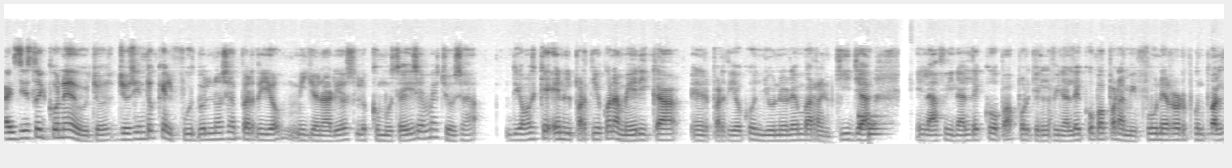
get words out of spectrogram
ahí sí estoy con Edu. Yo, yo siento que el fútbol no se ha perdido. Millonarios, lo, como usted dice, Mecho, o sea, digamos que en el partido con América, en el partido con Junior en Barranquilla, en la final de Copa, porque en la final de Copa para mí fue un error puntual,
